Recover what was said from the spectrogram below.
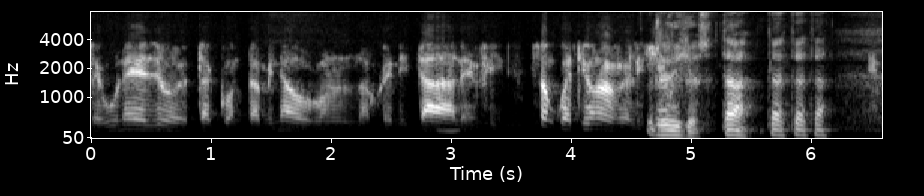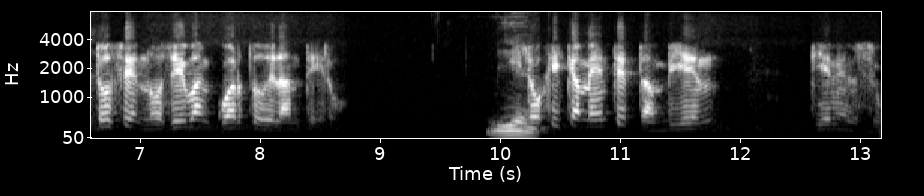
según ellos está contaminado con los genitales, en fin, son cuestiones religiosas. Religiosas, está, está, está, Entonces nos llevan cuarto delantero. Bien. lógicamente también tienen su,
